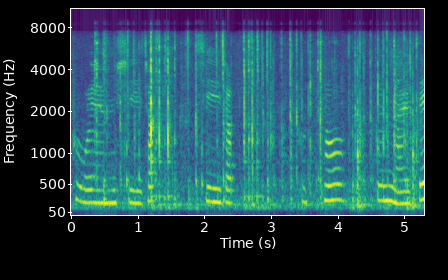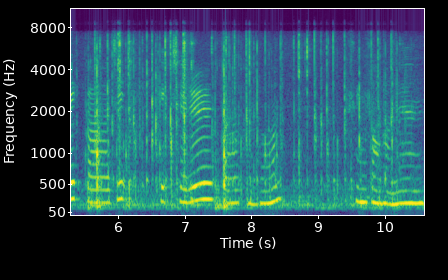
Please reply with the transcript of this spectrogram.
프로그램 시작 시작부터 끝날 때까지 객체를 딱 한번 생성하는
